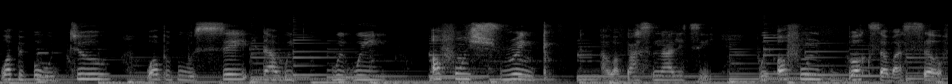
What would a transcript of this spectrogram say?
what people will do, what people will say that we we, we often shrink our personality. We often box ourselves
